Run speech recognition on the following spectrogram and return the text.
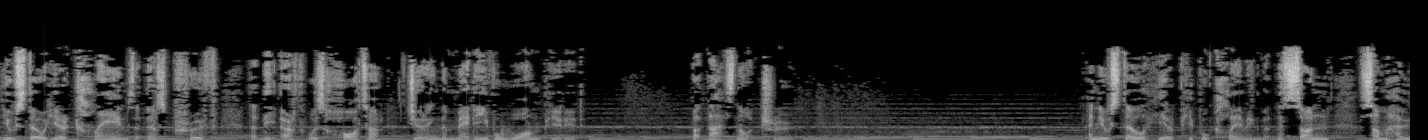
You'll still hear claims that there's proof that the Earth was hotter during the medieval warm period. But that's not true. And you'll still hear people claiming that the sun somehow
